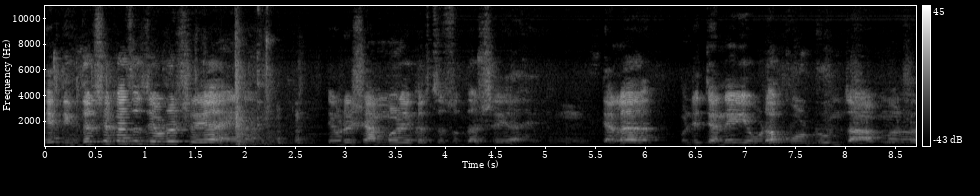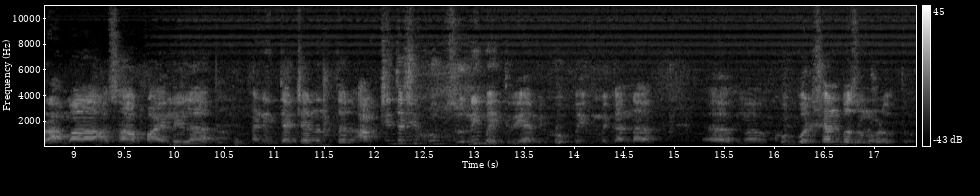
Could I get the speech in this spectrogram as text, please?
हे दिग्दर्शकाचं जेवढं श्रेय आहे ना तेवढं श्याम मळेकरचं सुद्धा श्रेय आहे. त्याला म्हणजे त्याने एवढा कोर्टरूमचा ड्रामा असा पाहिलेला आणि त्याच्यानंतर आमची तशी खूप जुनी मैत्री आहे. आम्ही खूप एकमेकांना खूप वर्षांपासून ओळखतो.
